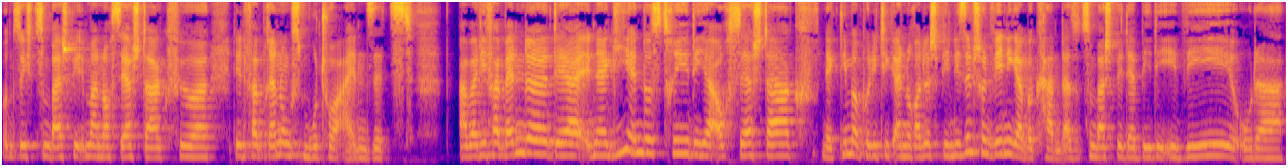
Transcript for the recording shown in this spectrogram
und sich zum Beispiel immer noch sehr stark für den Verbrennungsmotor einsetzt. Aber die Verbände der Energieindustrie, die ja auch sehr stark in der Klimapolitik eine Rolle spielen, die sind schon weniger bekannt. Also zum Beispiel der BDEW oder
